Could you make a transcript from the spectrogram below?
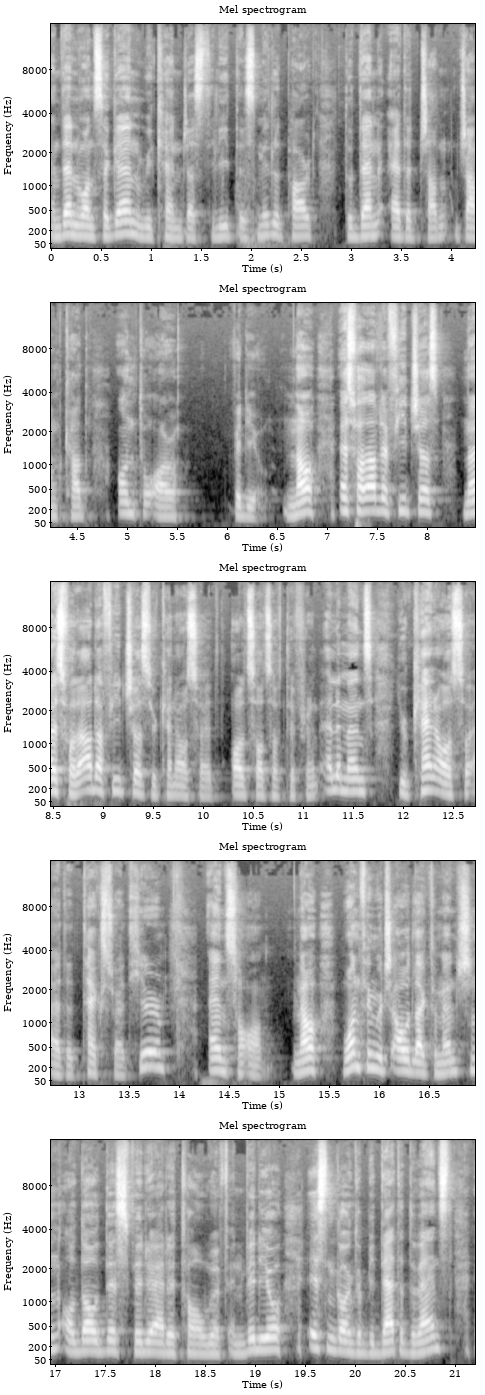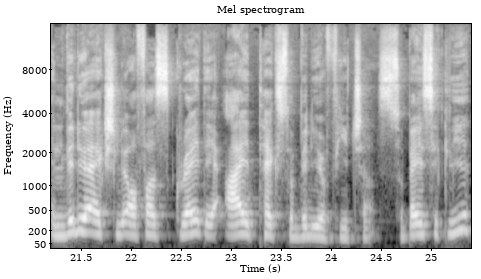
And then once again, we can just delete this middle part to then add a jump, jump cut onto our video. Now, as for the other features, as for the other features, you can also add all sorts of different elements. You can also add a text right here and so on. Now, one thing which I would like to mention, although this video editor with InVideo isn't going to be that advanced, InVideo actually offers great AI text to video features. So basically,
